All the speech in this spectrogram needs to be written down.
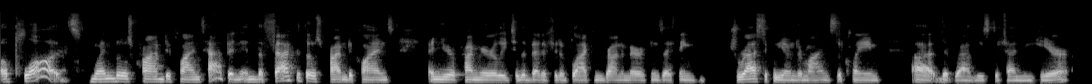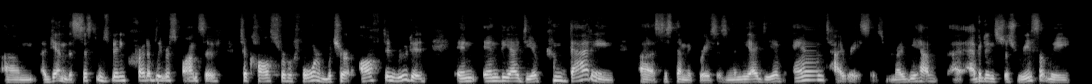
applauds when those crime declines happen. And the fact that those crime declines and you're primarily to the benefit of black and brown Americans, I think drastically undermines the claim uh, that Radley's defending here. Um, again, the system's been incredibly responsive to calls for reform, which are often rooted in, in the idea of combating uh, systemic racism and the idea of anti-racism. Right? We have uh, evidence just recently,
